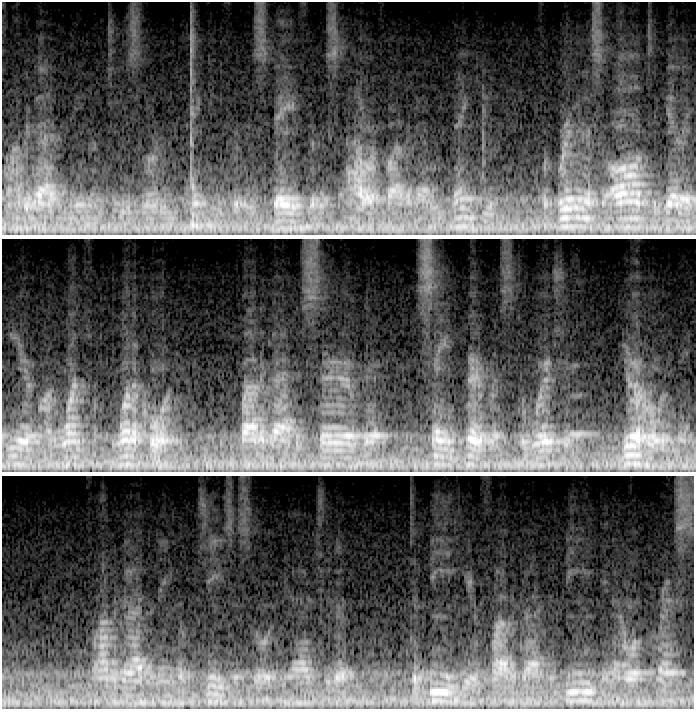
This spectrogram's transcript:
Father God, in the name of Jesus, Lord, we thank you for this day, for this hour, Father God. We thank you for bringing us all together here on one one accord, Father God, to serve the same purpose, to worship your holy name. Father God, in the name of Jesus, Lord, we ask you to to be here, Father God, to be in our pres-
